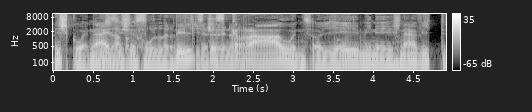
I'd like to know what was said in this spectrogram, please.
Ist gut. Nein, es aber ist ein Bild des Grauens. Oh je, meine, schnell weiter.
